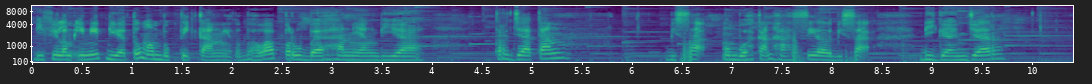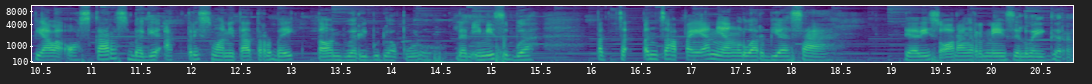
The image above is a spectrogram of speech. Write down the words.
di film ini dia tuh membuktikan gitu bahwa perubahan yang dia kerjakan bisa membuahkan hasil bisa diganjar piala Oscar sebagai aktris wanita terbaik tahun 2020 dan ini sebuah pencapaian yang luar biasa dari seorang Renee Zellweger.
